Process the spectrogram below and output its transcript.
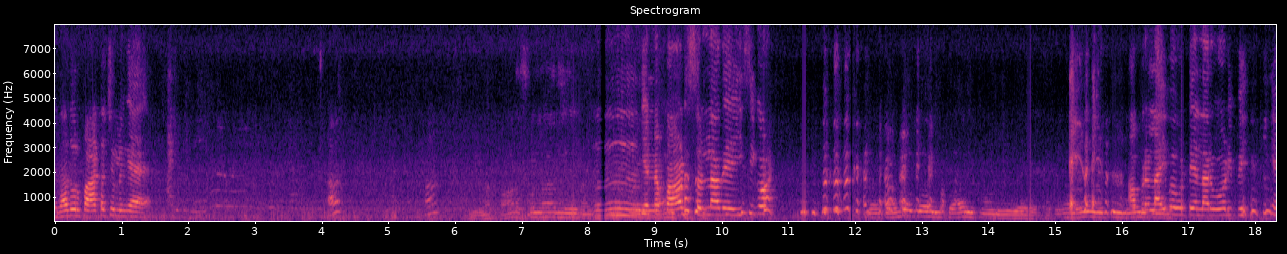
ஏதாவது ஒரு பாட்டை சொல்லுங்க? என்ன பாட சொல்லாது. ம், என்ன பாட சொல்லாதே ஈசிகோ பாடி போடுவேன் அப்புறம் லைவ விட்டு எல்லாரும் ஓடி போயிருக்கீங்க.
